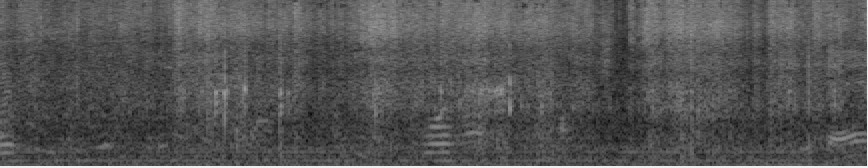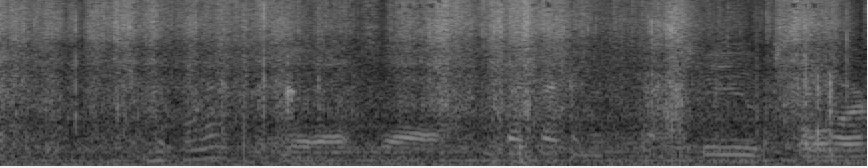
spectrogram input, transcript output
Got this. Okay. So that's uh, two, four,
